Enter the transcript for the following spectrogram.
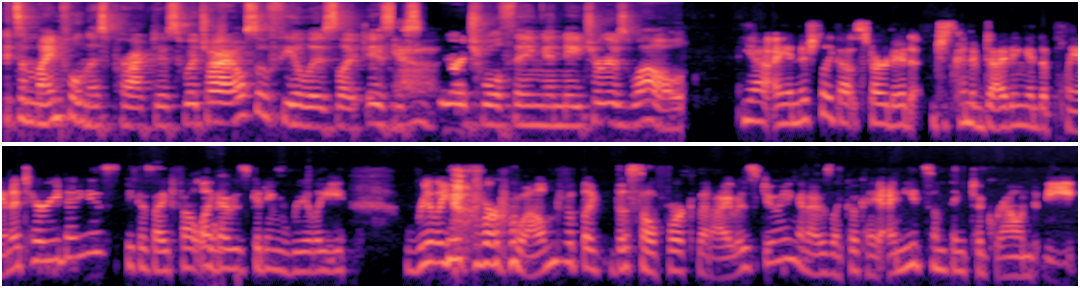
It's a mindfulness practice, which I also feel is like is yeah. a spiritual thing in nature as well. Yeah, I initially got started just kind of diving into planetary days because I felt like yeah. I was getting really, really overwhelmed with like the self work that I was doing. And I was like, okay, I need something to ground me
